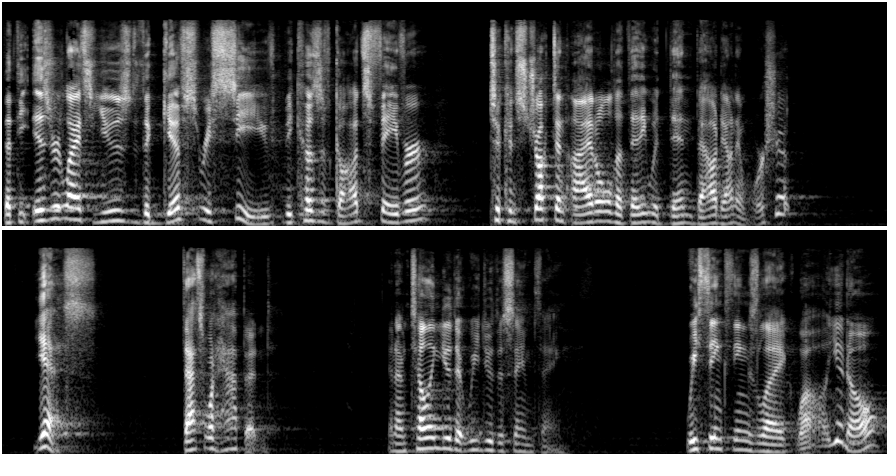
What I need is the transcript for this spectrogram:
that the Israelites used the gifts received because of God's favor to construct an idol that they would then bow down and worship? Yes, that's what happened. And I'm telling you that we do the same thing. We think things like, well, you know,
